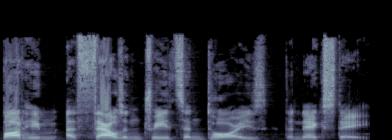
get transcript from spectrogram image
bought him a thousand treats and toys the next day.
